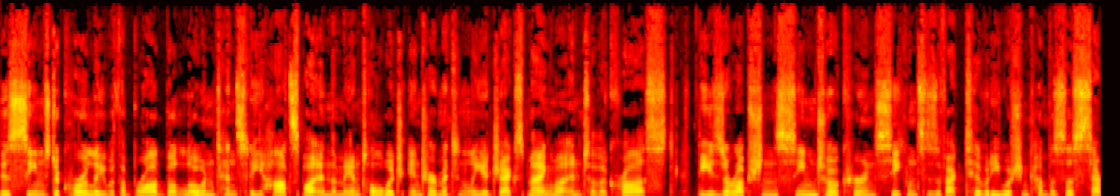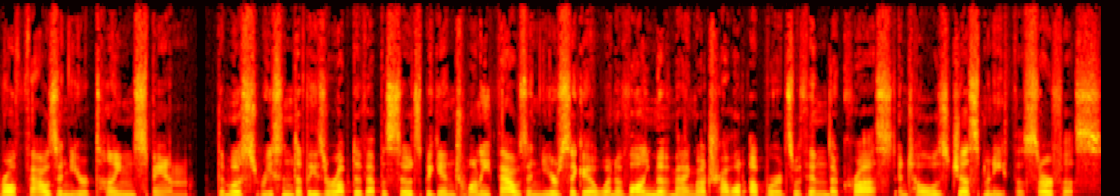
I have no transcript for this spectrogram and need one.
This seems to correlate with a broad but low intensity hotspot in the mantle which intermittently ejects magma into the crust. These eruptions seem to occur in sequences of activity which encompass a several thousand year time span. The most recent of these eruptive episodes began 20,000 years ago when a volume of magma traveled upwards within the crust until it was just beneath the surface.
